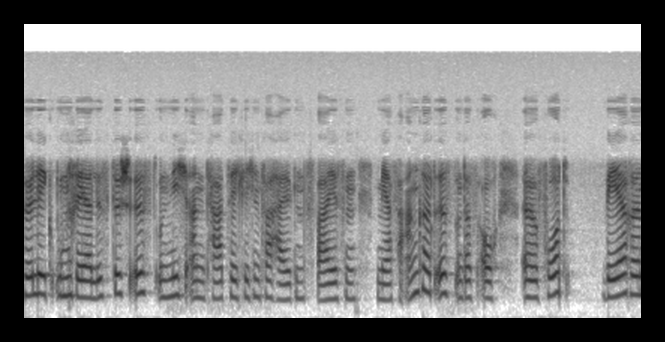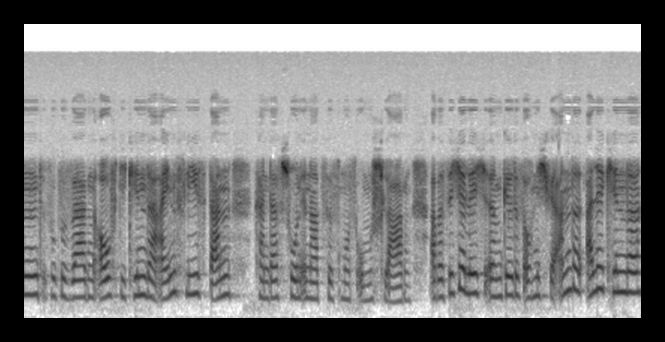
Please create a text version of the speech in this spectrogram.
völlig unrealistisch ist und nicht an tatsächlichen Verhaltensweisen mehr verankert ist und das auch äh, fort während sozusagen auf die Kinder einfließt, dann kann das schon in Narzissmus umschlagen. Aber sicherlich ähm, gilt es auch nicht für andere, alle Kinder.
